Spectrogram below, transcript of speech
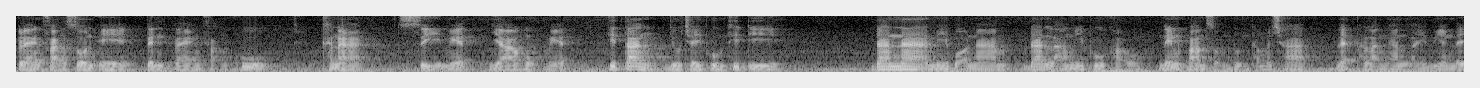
แปลงฝังโซน A เป็นแปลงฝังคู่ ขนาด 4 เมตร ยาว 6 เมตร ที่ตั้งอยู่ชัยภูมิที่ดี ด้านหน้ามีบ่อน้ำ ด้านหลังมีภูเขา เน้นความสมดุลธรรมชาติ และพลังงานไหลเวียนได้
